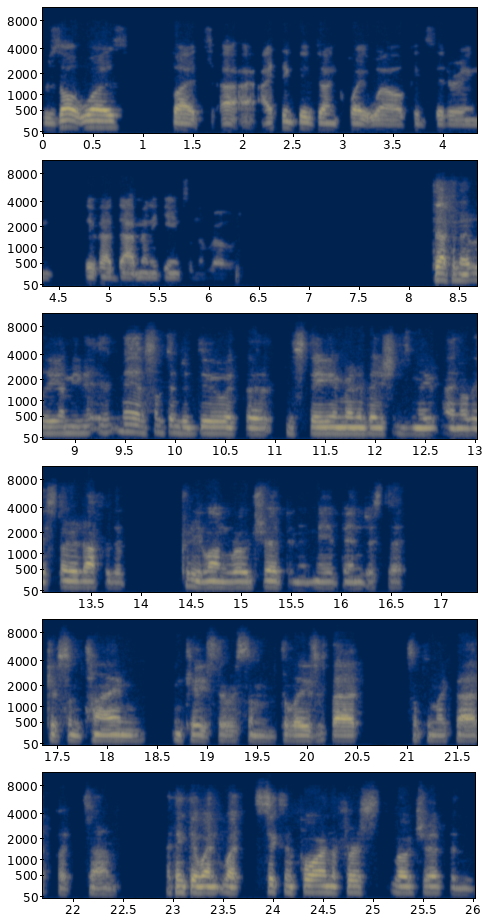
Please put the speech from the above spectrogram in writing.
result was, but uh, I think they've done quite well considering they've had that many games on the road. Definitely. I mean, it may have something to do with the, the stadium renovations. Maybe, I know they started off with a pretty long road trip, and it may have been just to give some time in case there was some delays with that, something like that. But um, I think they went what six and four on the first road trip and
